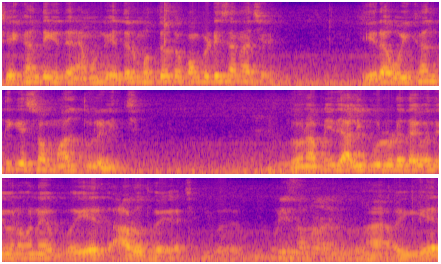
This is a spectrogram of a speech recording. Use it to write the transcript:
সেইখান থেকে এদের এমন এদের মধ্যেও তো কম্পিটিশান আছে। এরা ওইখান থেকে সব মাল তুলে নিচ্ছে। ধরুন আপনি যদি আলিপুর রোডে দেখবেন দেখবেন ওখানে এর আড়ত হয়ে গেছে কি বলে। হ্যাঁ ওই এর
